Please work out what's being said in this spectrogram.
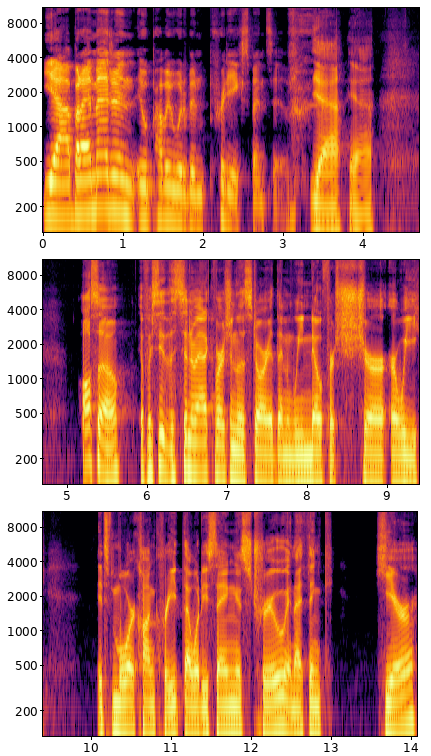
Yeah, but I imagine it would probably would have been pretty expensive. Yeah, yeah. Also, if we see the cinematic version of the story, then we know for sure, or we, it's more concrete that what he's saying is true. And I think here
